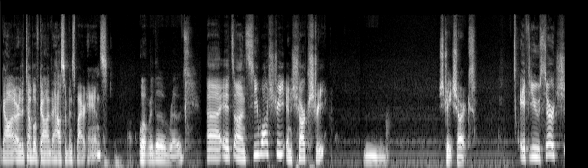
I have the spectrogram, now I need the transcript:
God or the Temple of God, the House of Inspired Hands. What were the roads? Uh, it's on Seawatch Street and Shark Street. Hmm. Street sharks. If you search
